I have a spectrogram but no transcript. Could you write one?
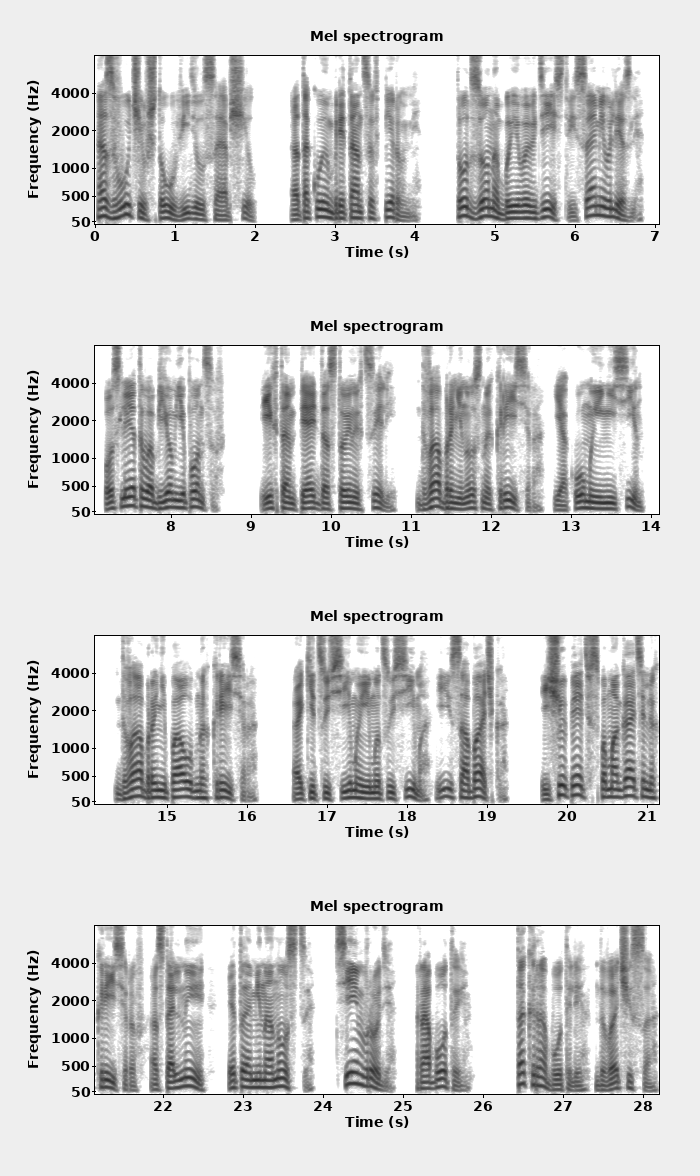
Озвучив, что увидел, сообщил. Атакуем британцев первыми. Тут зона боевых действий, сами влезли. После этого бьем японцев. Их там пять достойных целей. Два броненосных крейсера, Якума и Нисин. Два бронепалубных крейсера, Акицусима и Мацусима, и Собачка. Еще пять вспомогательных крейсеров, остальные — это миноносцы. Семь вроде. Работаем. Так и работали два часа.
